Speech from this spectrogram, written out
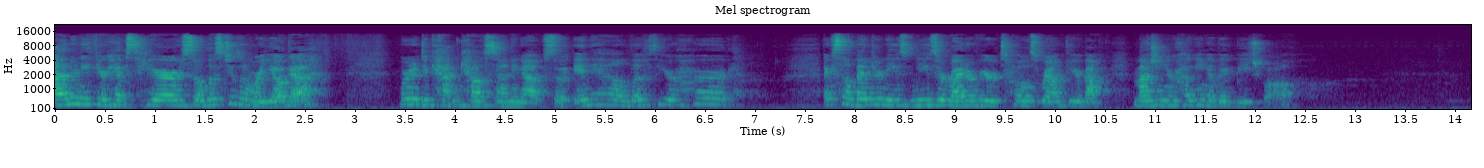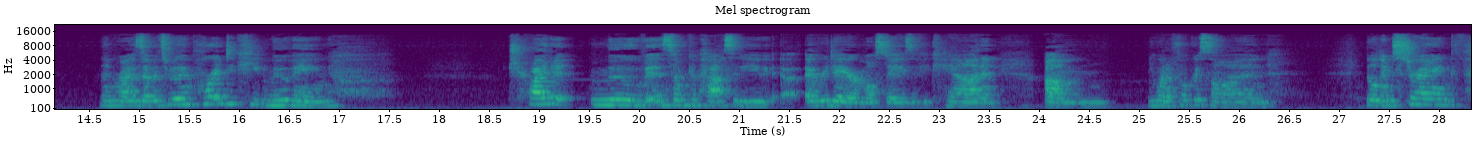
underneath your hips here. So let's do a little more yoga. We're to do cat and cow standing up. So inhale, lift your heart. Exhale, bend your knees. Knees are right over your toes, round through your back. Imagine you're hugging a big beach ball. Then rise up. It's really important to keep moving. Try to move in some capacity every day or most days if you can. And um, you want to focus on building strength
